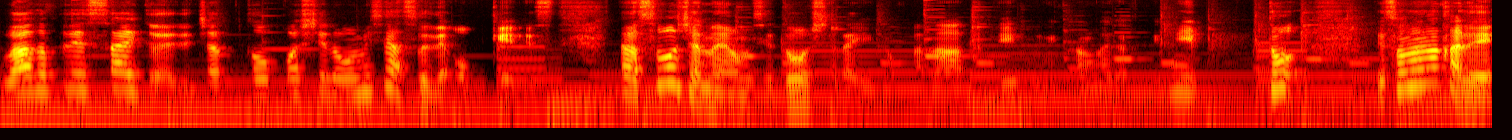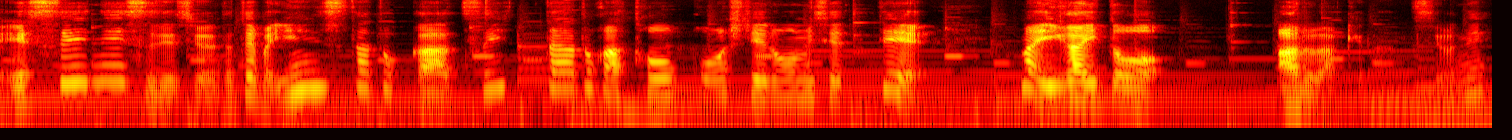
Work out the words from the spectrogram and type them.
ワードプレスサイトでちゃんと投稿してるお店はそれで OK です。ただそうじゃないお店どうしたらいいのかなっていうふうに考えたときに、と、でその中で SNS ですよね。例えばインスタとか Twitter とか投稿してるお店って、まあ意外とあるわけなんですよね。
